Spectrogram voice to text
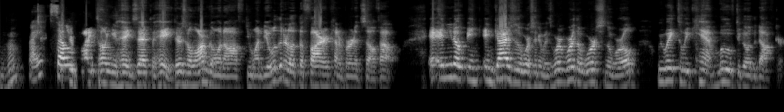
Mm-hmm. Right. So it's your body telling you, hey, exactly, hey, there's an alarm going off. Do you want to deal with it or let the fire kind of burn itself out? And, and you know, and, and, guys are the worst anyways. We're, we're the worst in the world. We wait till we can't move to go to the doctor.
